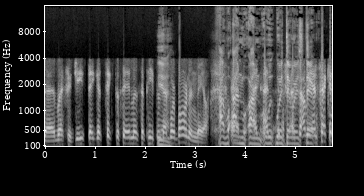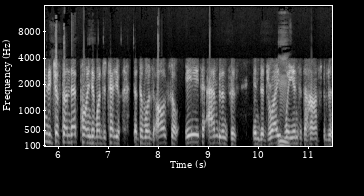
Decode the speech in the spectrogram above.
uh, refugees, they get sick the same as the people yeah. that were born in Mayo. And, and, and, and, and there was, sorry, there... and secondly, just on that point, I want to tell you that there was also eight ambulances in the driveway mm. into the hospital,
